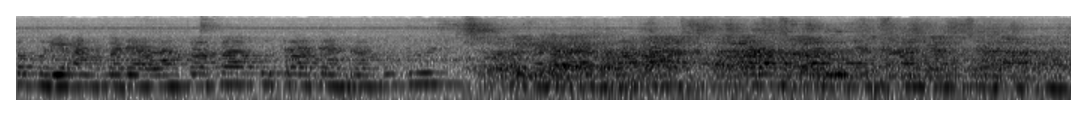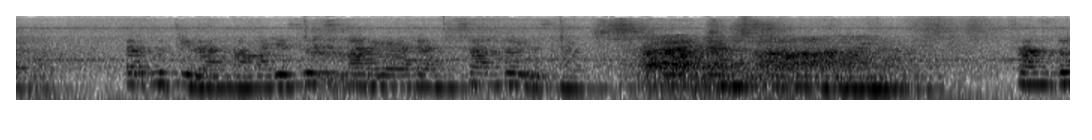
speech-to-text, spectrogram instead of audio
Kemuliaan kepada Allah Bapa, Putra dan Roh Kudus, pada permulaan, sekarang selalu dan Terpujilah nama Yesus, Maria dan Santo Yusuf, sekarang dan selama-lamanya. Santo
